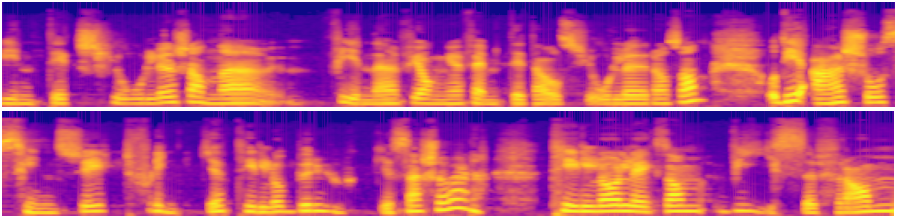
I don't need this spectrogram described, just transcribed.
vintage-kjoler, sånne fine, fjonge 50-tallskjoler og sånn. Og de er så sinnssykt flinke til å bruke seg sjøl. Til å liksom vise fram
